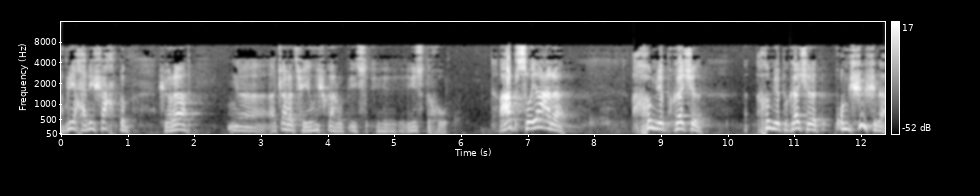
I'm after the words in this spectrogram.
абри ҳара ишаҳтәым шәара аҿарацәа еилышәкаароуп исҭаху аԥсуа иаара ахымҩаԥгашьа ахымҩаԥгашьаратә ҟәымшәышәра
